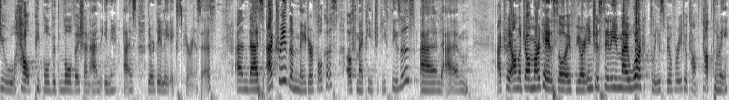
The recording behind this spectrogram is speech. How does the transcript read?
to help people with low vision and enhance their daily experiences. And that's actually the major focus of my PhD thesis. And I'm actually on the job market. So if you're interested in my work, please feel free to come talk to me.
